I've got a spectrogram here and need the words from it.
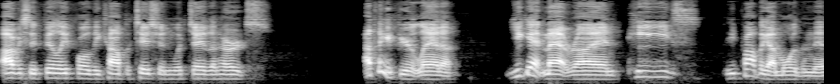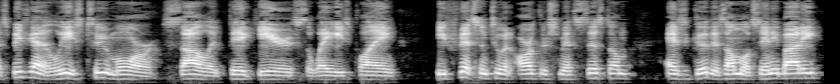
Obviously, Philly for the competition with Jalen Hurts. I think if you're Atlanta, you get Matt Ryan. He's he probably got more than this, but he's got at least two more solid big years the way he's playing. He fits into an Arthur Smith system as good as almost anybody.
